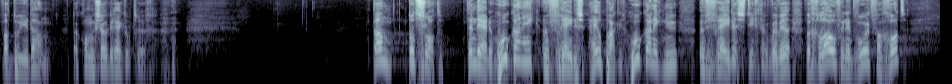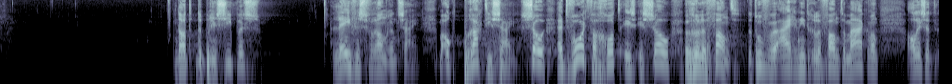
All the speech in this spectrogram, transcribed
wat doe je dan? Daar kom ik zo direct op terug. Dan tot slot. Ten derde, hoe kan ik een vredes, heel praktisch, hoe kan ik nu een vredestichter? We, we geloven in het woord van God dat de principes levensveranderend zijn, maar ook praktisch zijn. Zo, het woord van God is, is zo relevant. Dat hoeven we eigenlijk niet relevant te maken, want al is het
